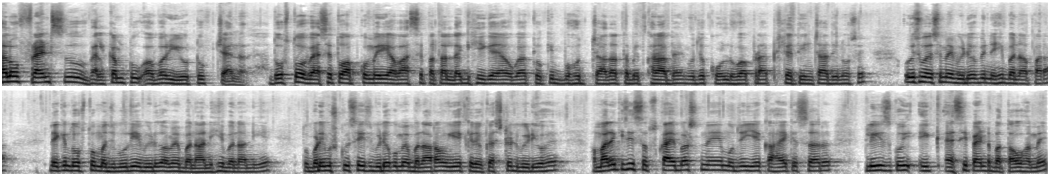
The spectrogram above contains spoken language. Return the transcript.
Hello friends welcome to our YouTube channel दोस्तों, वैसे तो आपको मेरी आवाज़ से पता लग ही गया होगा क्योंकि बहुत ज़्यादा तबीयत ख़राब है, मुझे कोल्ड हुआ पड़ा है पिछले तीन चार दिनों से, और इस वजह से मैं वीडियो भी नहीं बना पा रहा। लेकिन दोस्तों, मजबूरी है वीडियो हमें बनानी ही बनानी है। तो बड़ी मुश्किल से इस वीडियो को मैं बना रहा हूँ, ये एक रिक्वेस्टेड वीडियो है। हमारे किसी सब्सक्राइबर्स ने मुझे ये कहा है कि, सर प्लीज़ कोई एक ऐसी पैंट बताओ हमें,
